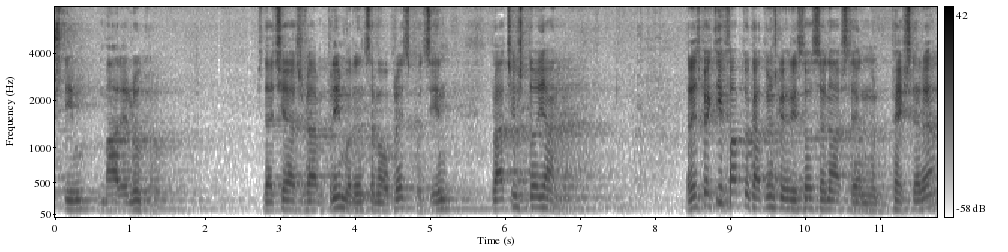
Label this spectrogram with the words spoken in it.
știm mare lucru. Și de aceea aș vrea în primul rând să mă opresc puțin la acești doi ani. Respectiv faptul că atunci când Hristos se naște în peșteră,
